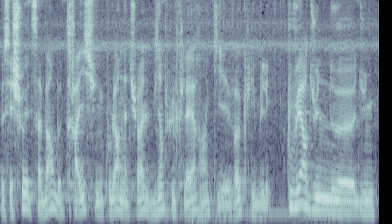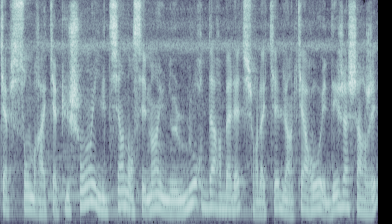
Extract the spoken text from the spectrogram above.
de ses cheveux et de sa barbe trahissent une couleur naturelle bien plus claire hein, qui évoque les blés. Couvert d'une cape sombre à capuchon, il tient dans ses mains une lourde arbalète sur laquelle un carreau est déjà chargé,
